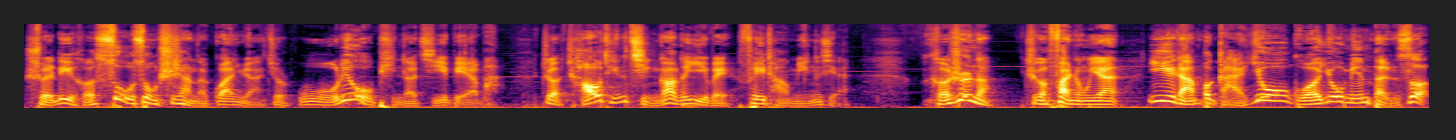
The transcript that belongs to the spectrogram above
水利和诉讼事项的官员，就是五六品的级别吧。这朝廷警告的意味非常明显。可是呢，这个范仲淹依然不改忧国忧民本色。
